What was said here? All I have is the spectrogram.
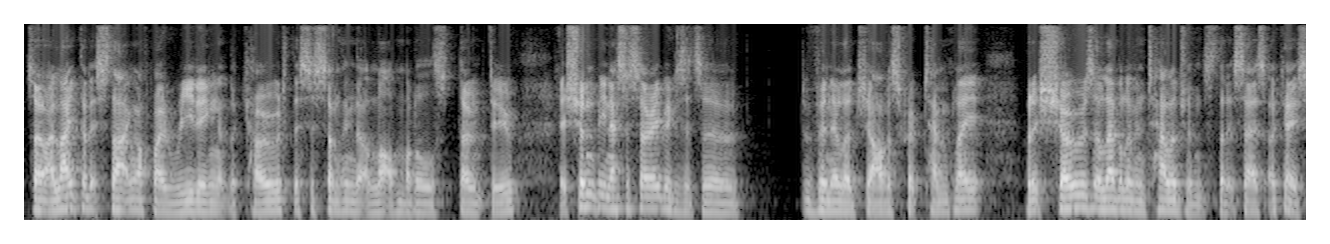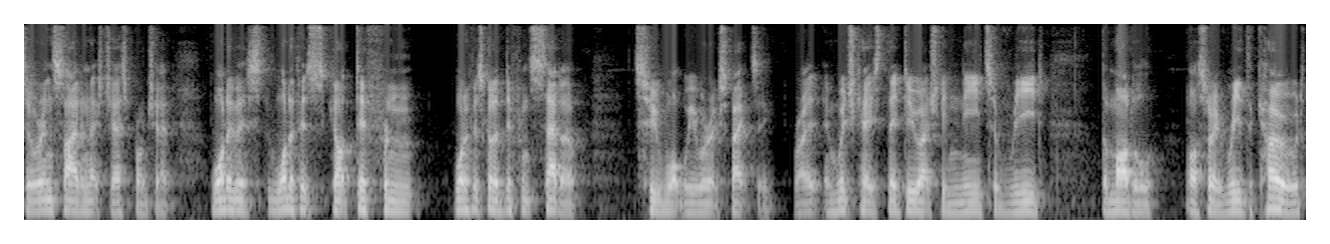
So I like that it's starting off by reading the code. This is something that a lot of models don't do. It shouldn't be necessary because it's a vanilla JavaScript template, but it shows a level of intelligence that it says, okay, so we're inside an Next.js project. What if it's what if it's got different what if it's got a different setup to what we were expecting, right? In which case they do actually need to read the model, or sorry, read the code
